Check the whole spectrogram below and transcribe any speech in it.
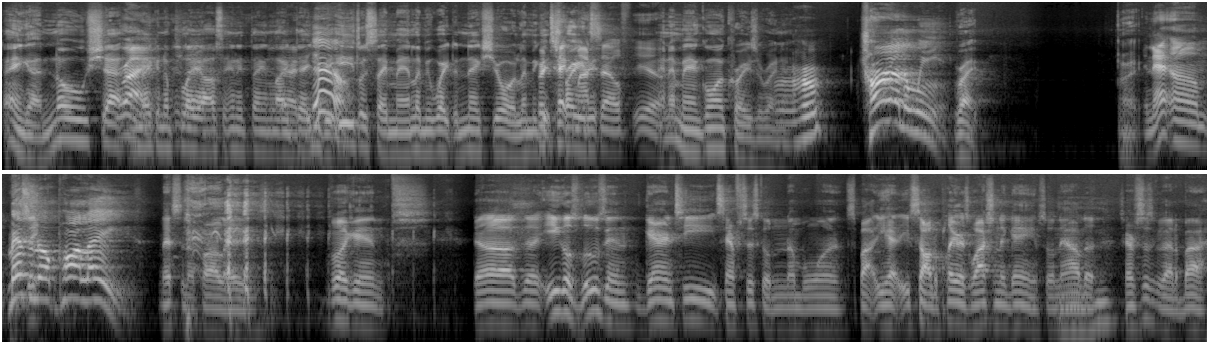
They ain't got no shot Right, at making the playoffs or anything like that. You Yeah. can easily say, man, let me wait the next year or let me Protect get traded. myself, yeah. And that man going crazy right now. Mm-hmm. Trying to win, Right. Right. And that um messing they- up parlays. messing up parlays. Fucking the uh, the Eagles losing guaranteed San Francisco the number one spot. He had he saw the players watching the game, so now the San Francisco got to buy.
